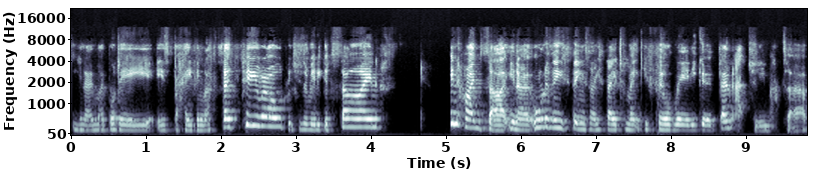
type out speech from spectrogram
you know, my body is behaving like a 32 year old, which is a really good sign in hindsight, you know, all of these things they say to make you feel really good don't actually matter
